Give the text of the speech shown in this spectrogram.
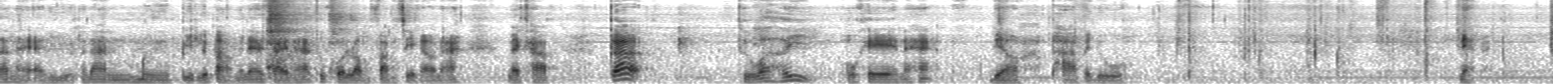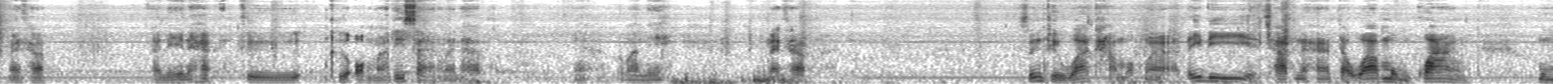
ด้านไหนอาจจะอยู่ทางด้านมือปิดหรือเปล่าไม่แน่ใจนะฮะทุกคนลองฟังเสียงเอานะนะครับ ก็ถือว่าเฮ้ยโอเคนะฮะเดี๋ยวพาไปดูเนี่ยนะครับ อันนี้นะฮะคือคือออกมาที่แสงแล้วนะครับเนี่ยประมาณนี้นะครับ ซึ่งถือว่าทำออกมาได้ดีชัดนะฮะแต่ว่ามุมกว้างมุม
